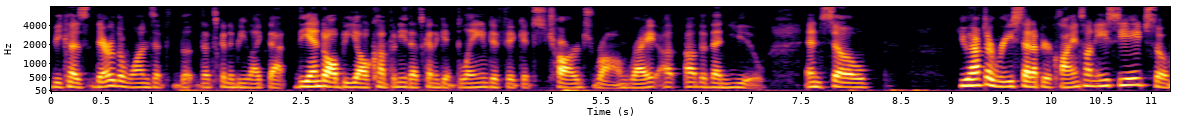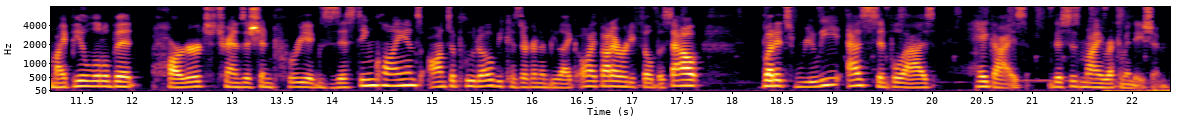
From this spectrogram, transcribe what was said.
because they're the ones that's that's going to be like that the end all be all company that's going to get blamed if it gets charged wrong, right? Other than you, and so you have to reset up your clients on ACH. So it might be a little bit harder to transition pre existing clients onto Plooto because they're going to be like, oh, I thought I already filled this out. But it's really as simple as, hey guys, this is my recommendation.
